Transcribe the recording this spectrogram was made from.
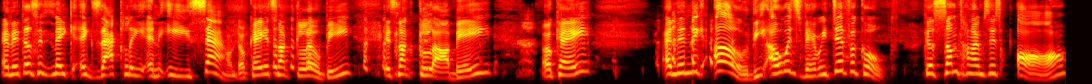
and it doesn't make exactly an E sound, okay? It's not globy, it's not globby, okay? And then the O. The O is very difficult Because sometimes it's ah,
